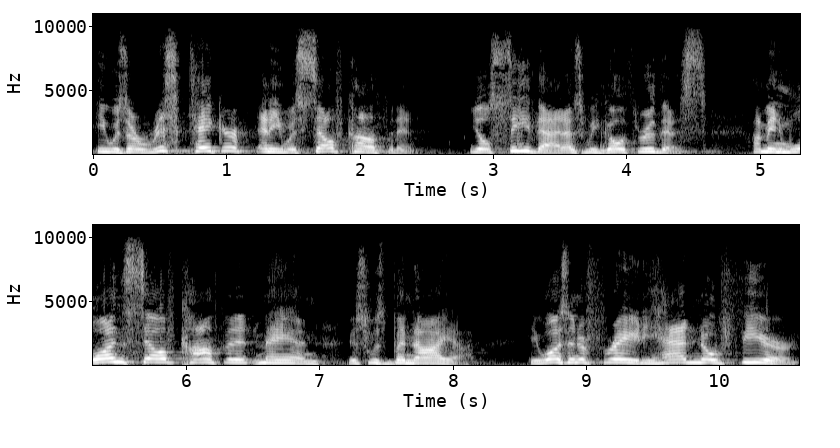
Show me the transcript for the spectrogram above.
he was a risk taker, and he was self confident. You'll see that as we go through this. I mean, one self confident man, this was Benaiah. He wasn't afraid. He had no fear.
